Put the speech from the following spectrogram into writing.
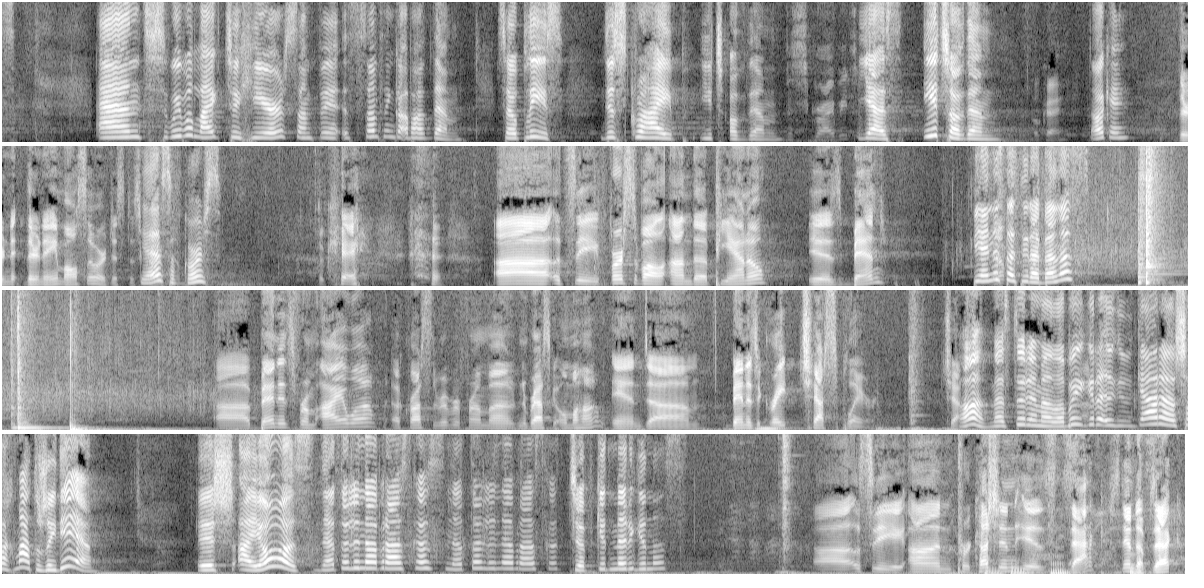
And we would like to hear something, something about them. So please describe each of them. Describe each Yes, each of them. Okay. Okay. Their, n- their name also, or just describe Yes, them? of course. Okay. uh, let's see. First of all, on the piano is Ben. Pianistas yra Benas. Uh, ben is from Iowa, across the river from uh, Nebraska, Omaha, and um, Ben is a great chess player. Chess. O, mes turime labai gerą šachmatų žaidėją. Iš Ajovos, netoli Nebraskas, netoli Nebraskas. Čiupkit merginas. Uh, let's see. On percussion is Zach. Stand up, Zach.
